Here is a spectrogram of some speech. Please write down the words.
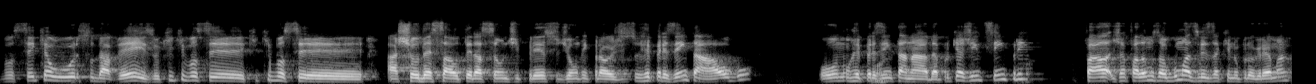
Você que é o urso da vez, o que, que você o que, que você achou dessa alteração de preço de ontem para hoje? Isso representa algo ou não representa nada? Porque a gente sempre fala, já falamos algumas vezes aqui no programa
